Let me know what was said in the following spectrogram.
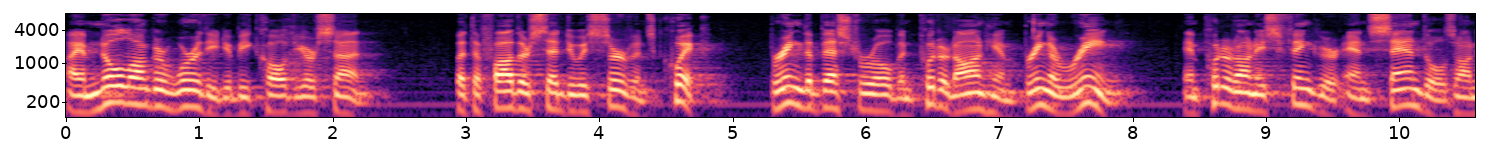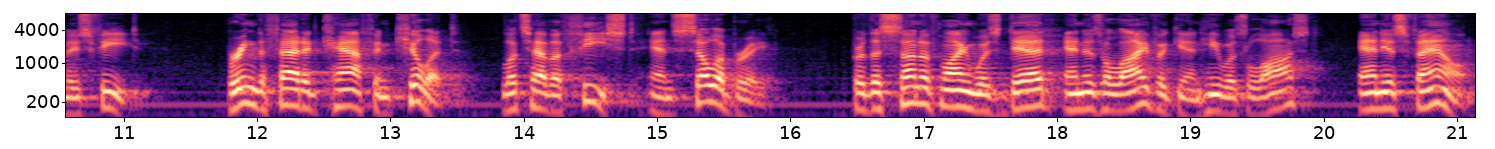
I am no longer worthy to be called your son. But the father said to his servants, Quick, bring the best robe and put it on him. Bring a ring and put it on his finger, and sandals on his feet. Bring the fatted calf and kill it. Let's have a feast and celebrate. For the son of mine was dead and is alive again. He was lost and is found.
